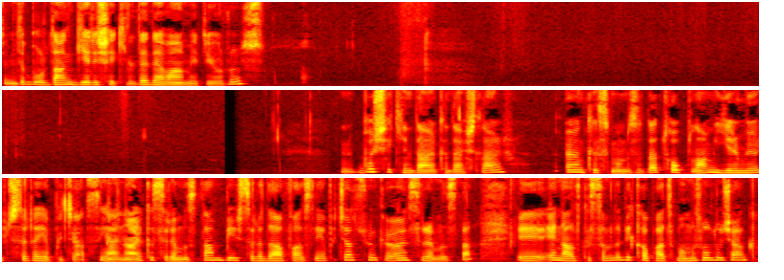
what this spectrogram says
Şimdi buradan geri şekilde devam ediyoruz. Bu şekilde arkadaşlar ön kısmımızı da toplam 23 sıra yapacağız. Yani arka sıramızdan bir sıra daha fazla yapacağız. Çünkü ön sıramızda e, en alt kısımda bir kapatmamız olacak.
